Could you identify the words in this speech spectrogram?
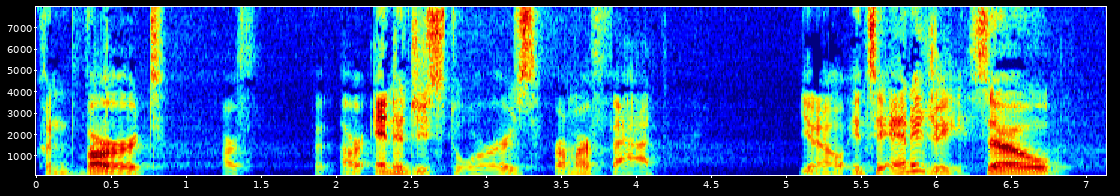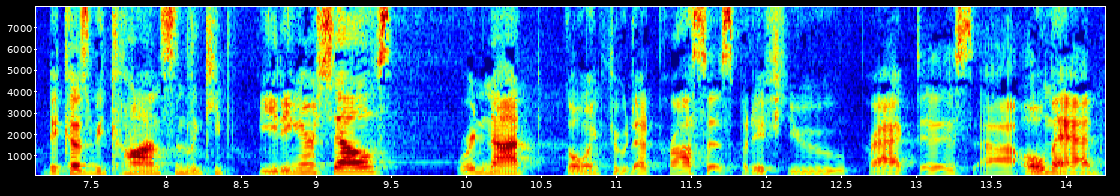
convert our our energy stores from our fat you know, into energy. So because we constantly keep feeding ourselves, we're not going through that process. But if you practice uh, OMAD,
